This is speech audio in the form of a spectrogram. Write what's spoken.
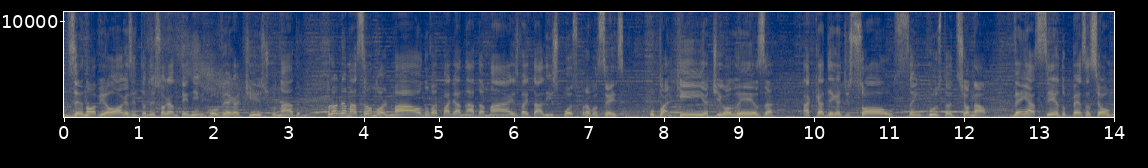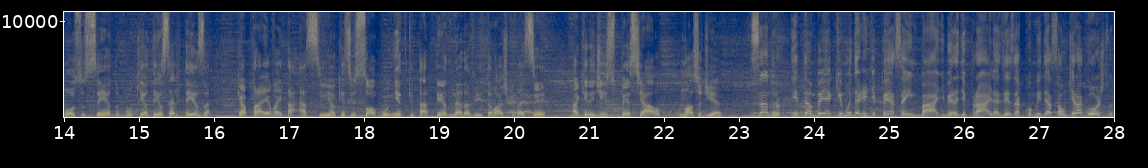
19 horas, então nesse horário não tem nem cover artístico, nada. Programação normal, não vai pagar nada mais, vai estar ali exposto para vocês o parquinho, a tirolesa, a cadeira de sol, sem custo adicional. Venha cedo, peça seu almoço cedo, porque eu tenho certeza que a praia vai estar assim, ó, que esse sol bonito que está tendo, né, Davi? Então acho que vai ser aquele dia especial, o nosso dia. Sandro, e também aqui muita gente pensa em bar de beira de praia, às vezes a comida é só um tira-gosto.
